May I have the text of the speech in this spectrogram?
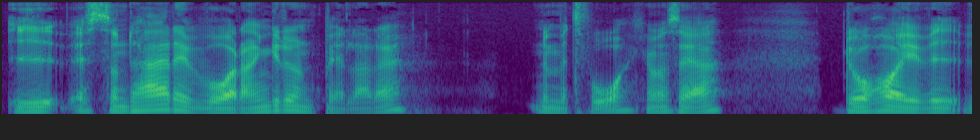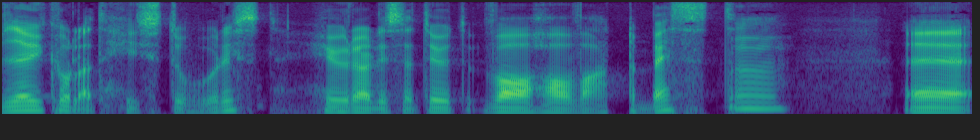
i, eftersom det här är våran grundpelare, nummer två kan man säga, då har ju vi, vi har ju kollat historiskt. Hur har det sett ut? Vad har varit bäst? Mm. Eh,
